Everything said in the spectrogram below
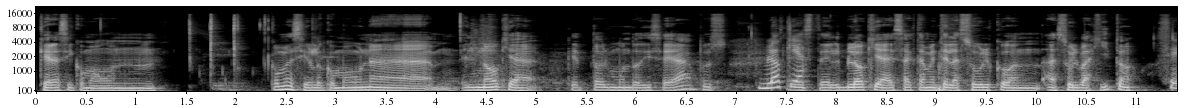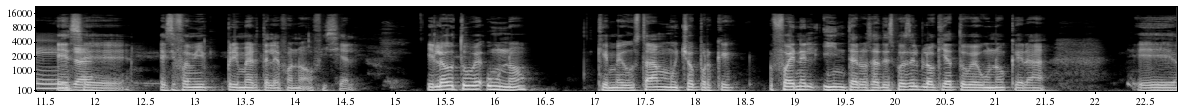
que era así como un, ¿cómo decirlo? Como una, el Nokia, que todo el mundo dice, ah, pues, Bloquea. este, el Bloquia, exactamente el azul con azul bajito. Sí. Ese, ese fue mi primer teléfono oficial. Y luego tuve uno que me gustaba mucho porque fue en el Inter, o sea, después del Bloquia tuve uno que era eh,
